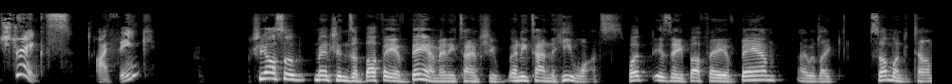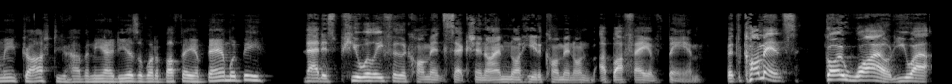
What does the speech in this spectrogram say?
strengths. I think. She also mentions a buffet of Bam anytime she, anytime that he wants. What is a buffet of Bam? I would like someone to tell me. Josh, do you have any ideas of what a buffet of Bam would be? That is purely for the comments section. I'm not here to comment on a buffet of Bam, but the comments go wild. You are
